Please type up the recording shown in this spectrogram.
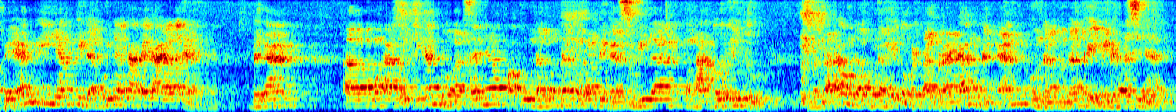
BNI yang tidak punya KTKLN dengan e, mengasumsikan bahwasanya Pak Undang-Undang Nomor 39 mengatur itu Sementara undang-undang itu bertabrakan dengan undang-undang keimigrasian.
